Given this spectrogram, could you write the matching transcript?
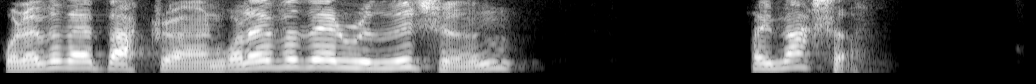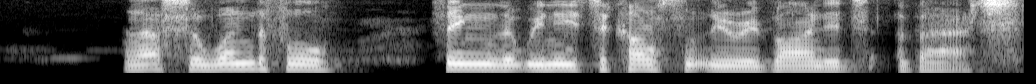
whatever their background, whatever their religion, they matter. And that's a wonderful thing that we need to constantly be reminded about.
